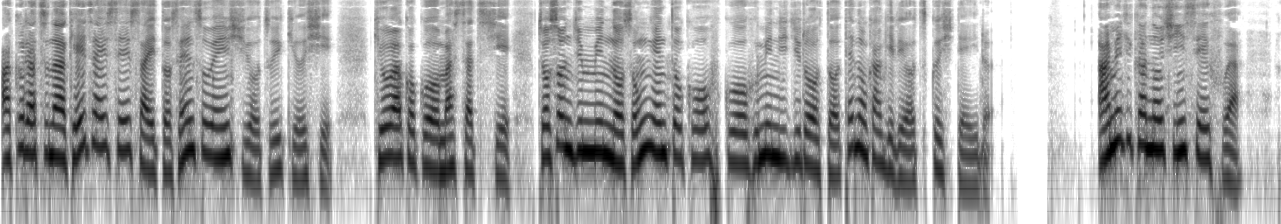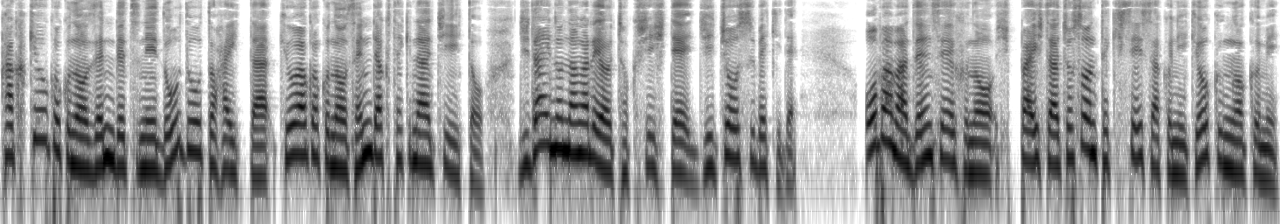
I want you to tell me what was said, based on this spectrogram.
悪辣な経済制裁と戦争演習を追求し、共和国を抹殺し、著村人民の尊厳と幸福を踏みにじろうと手の限りを尽くしている。アメリカの新政府は、各強国の前列に堂々と入った共和国の戦略的な地位と時代の流れを直視して自重すべきで、オバマ前政府の失敗した貯村的政策に教訓を組み、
